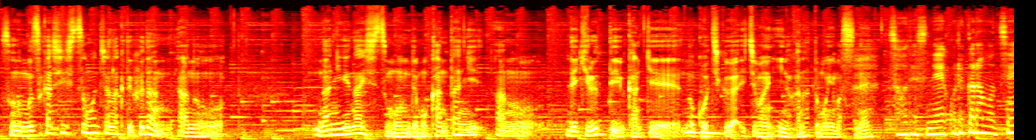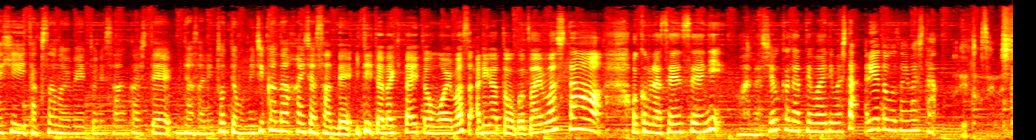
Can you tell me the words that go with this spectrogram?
その難しい質問じゃなくて普段あの何気ない質問でも簡単にあのできるっていう関係の構築が一番いいのかなと思いますね、うん、そうですね。これからもぜひたくさんのイベントに参加して皆さんにとっても身近な歯医者さんでいていただきたいと思います。ありがとうございました。奥村先生にお話を伺ってまいりました。ありがとうございました。ありがとうございました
